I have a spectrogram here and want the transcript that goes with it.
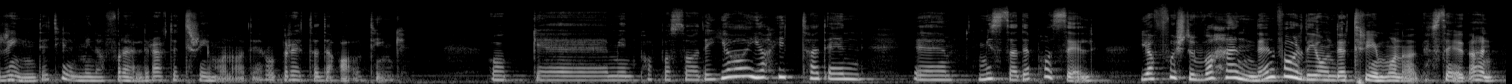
ringde till mina föräldrar efter tre månader och berättade allting. Och min pappa sa det, ja, jag hittade en eh, missade pussel. Jag förstod vad hände för dig under tre månader sedan.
